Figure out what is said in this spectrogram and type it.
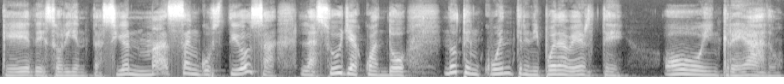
Qué desorientación más angustiosa la suya cuando no te encuentre ni pueda verte, oh increado,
